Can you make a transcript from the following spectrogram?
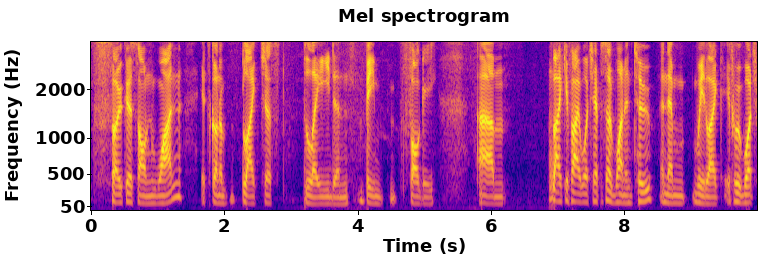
focus on one, it's to like just bleed and be foggy. Um, like if I watch episode one and two, and then we like, if we watch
